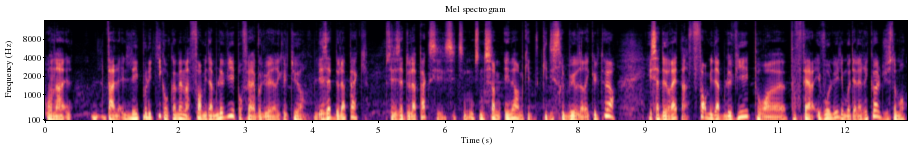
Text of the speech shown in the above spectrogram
on a, les politiques ont quand même un formidable levier pour faire évoluer l'agriculture. Les aides de la PAC. C'est les aides de la PAC, c'est- une, somme énorme qui, est distribuée aux agriculteurs. Et ça devrait être un formidable levier pour, euh, pour faire évoluer les modèles agricoles, justement,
